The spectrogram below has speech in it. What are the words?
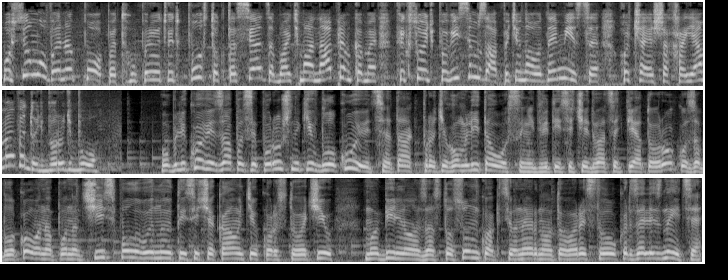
усьому винен попит. У період відпусток та свят за багатьма напрямками фіксують по вісім запитів на одне місце, хоча й шахраями ведуть боротьбу. Облікові записи порушників блокуються. Так, протягом літа осені 2025 року заблоковано понад 6,5 тисяч акаунтів користувачів мобільного застосунку акціонерного товариства Укрзалізниця,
